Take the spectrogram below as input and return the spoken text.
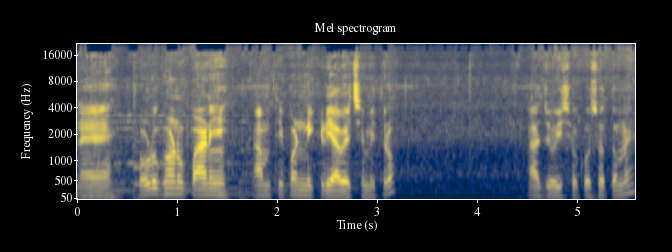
ને થોડું ઘણું પાણી આમથી પણ નીકળી આવે છે મિત્રો. આ જોઈ શકો છો તમે.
